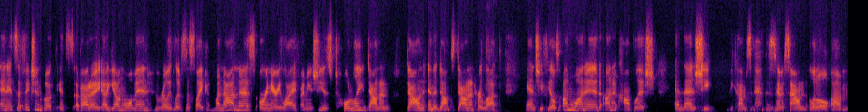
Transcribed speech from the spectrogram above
And it's a fiction book. It's about a, a young woman who really lives this like monotonous, ordinary life. I mean, she is totally down and down in the dumps, down in her luck. And she feels unwanted, unaccomplished. And then she becomes this is going to sound a little um,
